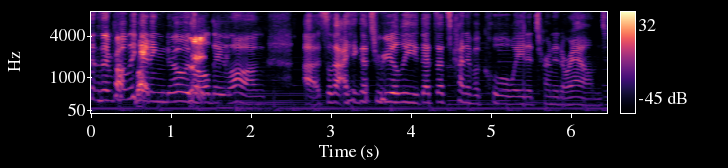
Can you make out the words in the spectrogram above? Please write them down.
and they're probably right. getting no's right. all day long. Uh, so that I think that's really that's that's kind of a cool way to turn it around.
